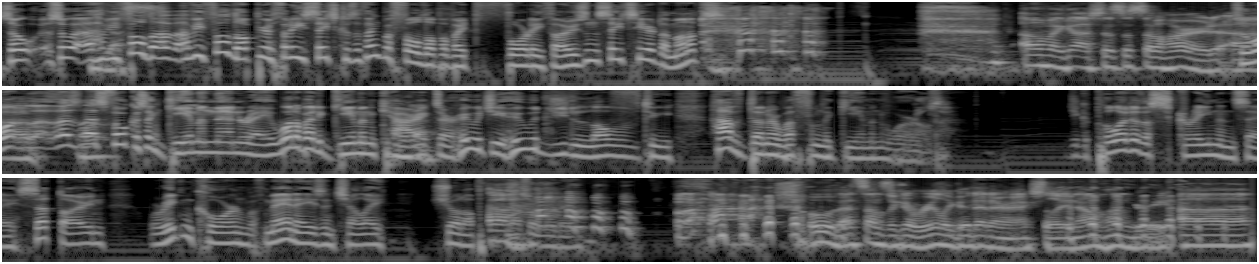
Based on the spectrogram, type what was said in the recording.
So, so uh, have you filled up? Have you filled up your three seats? Because I think we filled up about forty thousand seats here at the minute. Oh my gosh, this is so hard. So what? Uh, let's let's focus on gaming then, Ray. What about a gaming character? Who would you who would you love to have dinner with from the gaming world? You could pull out of the screen and say, "Sit down. We're eating corn with mayonnaise and chili. Shut up. That's what we're doing." oh, that sounds like a really good dinner. Actually, now I'm hungry. Uh,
